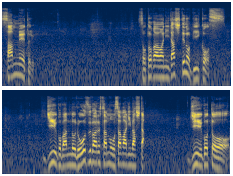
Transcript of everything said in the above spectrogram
3メートル。外側に出しての B コース。15番のローズバルサも収まりました。15頭。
